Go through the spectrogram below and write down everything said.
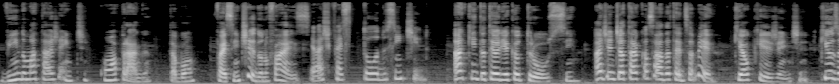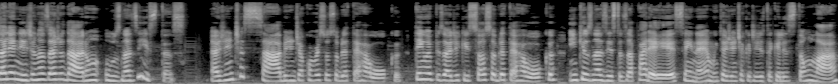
vindo matar a gente com a praga, tá bom? Faz sentido, não faz? Eu acho que faz todo sentido. A quinta teoria que eu trouxe, a gente já tá cansado até de saber. Que é o que, gente? Que os alienígenas ajudaram os nazistas. A gente sabe, a gente já conversou sobre a Terra Oca. Tem um episódio aqui só sobre a Terra Oca, em que os nazistas aparecem, né? Muita gente acredita que eles estão lá.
